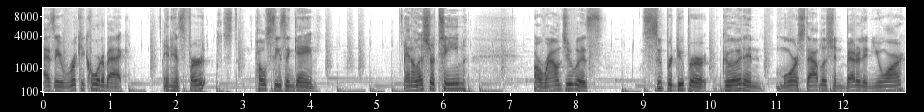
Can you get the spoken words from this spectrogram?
as a rookie quarterback in his first postseason game. And unless your team around you is super duper good and more established and better than you are,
